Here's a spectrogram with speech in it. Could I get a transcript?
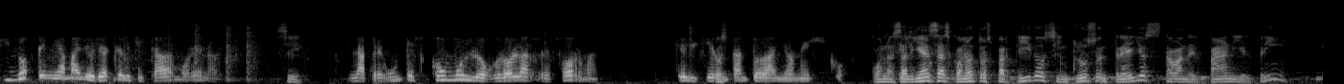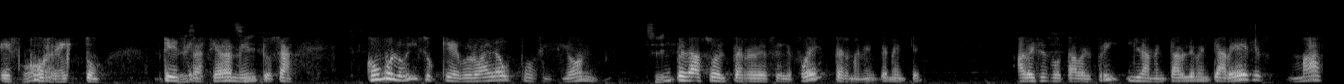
si no tenía mayoría calificada Morena, Sí. la pregunta es cómo logró las reformas que le hicieron Pues- tanto daño a México. Con las alianzas con otros partidos, incluso entre ellos estaban el PAN y el PRI. Es Oh. correcto, desgraciadamente. Sí. O sea, ¿cómo lo hizo? Quebró a la oposición. Sí. Un pedazo del PRD se le fue permanentemente. A veces votaba el PRI y lamentablemente a veces, más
